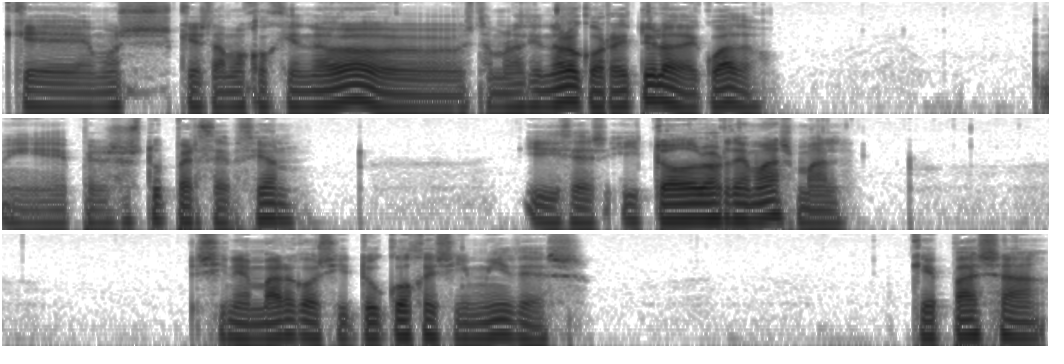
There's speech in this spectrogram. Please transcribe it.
que, hemos, que estamos cogiendo, estamos haciendo lo correcto y lo adecuado. pero eso es tu percepción. Y dices, y todos los demás mal. Sin embargo, si tú coges y mides qué pasa,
